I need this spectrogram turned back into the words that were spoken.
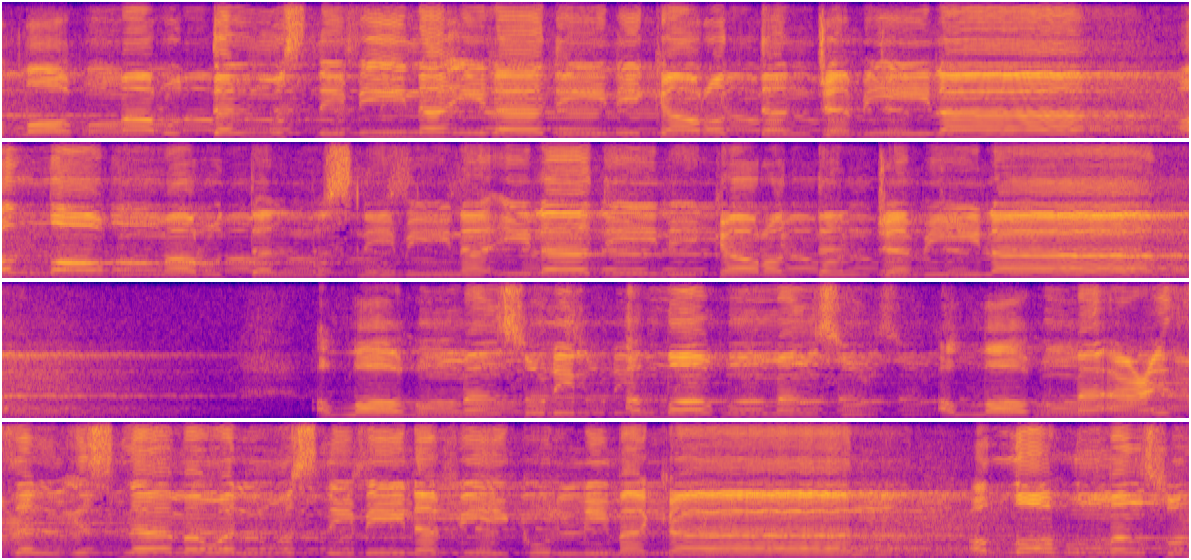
اللهم رد المسلمين إلى دينك ردا جميلا. اللهم رد المسلمين إلى دينك ردا جميلا. اللهم انصر اللهم انصر. اللهم أعز الإسلام والمسلمين في كل مكان. اللهم انصر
